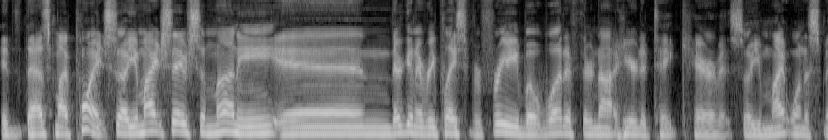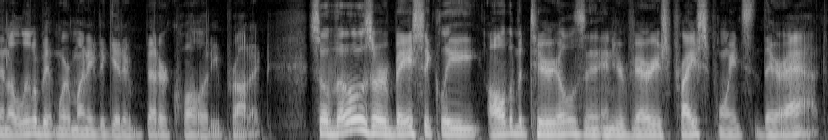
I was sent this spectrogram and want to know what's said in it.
It, that's my point. So you might save some money and they're going to replace it for free, but what if they're not here to take care of it? So you might want to spend a little bit more money to get a better quality product. So those are basically all the materials and, and your various price points they're at.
